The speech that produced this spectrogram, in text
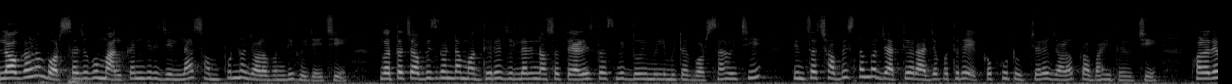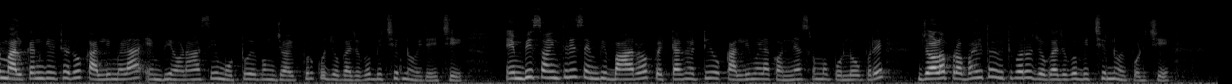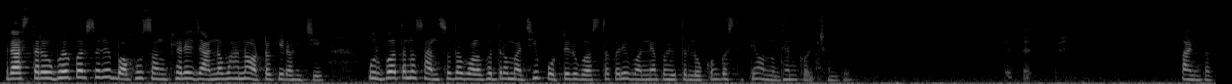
ଲଗାଣ ବର୍ଷା ଯୋଗୁଁ ମାଲକାନଗିରି ଜିଲ୍ଲା ସମ୍ପୂର୍ଣ୍ଣ ଜଳବନ୍ଦୀ ହୋଇଯାଇଛି। ଗତ ଚବିଶ ଘଣ୍ଟା ମଧ୍ୟରେ ଜିଲ୍ଲାରେ ନଅଶହ ତେୟାଳିଶ ଦଶମିକ ଦୁଇ ମିଲିମିଟର ବର୍ଷା ହୋଇଛି। ତିନିଶହ ଛବିଶ ନମ୍ବର ଜାତୀୟ ରାଜପଥରେ ଏକ ଫୁଟ ଉଚ୍ଚରେ ଜଳ ପ୍ରବାହିତ ହେଉଛି। ଫଳରେ ମାଲକାନଗିରିଠାରୁ କାଲିମେଳା ଏମ୍ଭି ଅଣାଅଶୀ ମୋଟୁ ଏବଂ ଜୟପୁରକୁ ଯୋଗାଯୋଗ ବିଚ୍ଛିନ୍ନ ହୋଇଯାଇଛି। ଏମ୍ଭି ସଇଁତିରିଶ ଏମ୍ଭି ବାର ପେଟାଘାଟି ଓ କାଲିମେଳା କନ୍ୟାଶ୍ରମ ପୋଲ ଉପରେ ଜଳ ପ୍ରବାହିତ ହେଉଥିବାରୁ ଯୋଗାଯୋଗ ବିଚ୍ଛିନ୍ନ ହୋଇପଡ଼ିଛି। ରାସ୍ତାର ଉଭୟ ପାର୍ଶ୍ୱରେ ବହୁ ସଂଖ୍ୟାରେ ଯାନବାହନ ଅଟକି ରହିଛି। ପୂର୍ବତନ ସାଂସଦ ବଳଭଦ୍ର ମାଝୀ ପୋଟେରୁ ଗସ୍ତ କରି ବନ୍ୟା ପ୍ରଭାବିତ ଲୋକଙ୍କ ସ୍ଥିତି ଅନୁଧ୍ୟାନ କରିଛନ୍ତି। ପାଣିପାଗ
